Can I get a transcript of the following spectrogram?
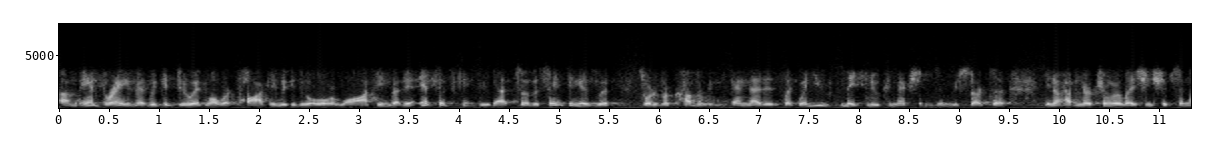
um, and brain that we could do it while we're talking. We could do it while we're walking. But infants can't do that. So the same thing is with sort of recovery, and that is like when you make new connections and you start to, you know, have nurturing relationships and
